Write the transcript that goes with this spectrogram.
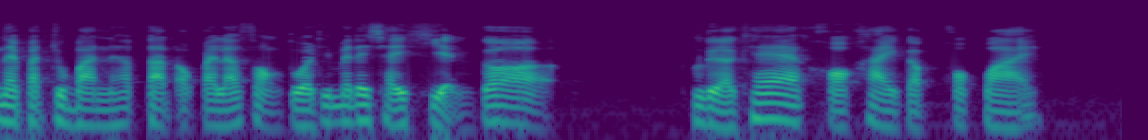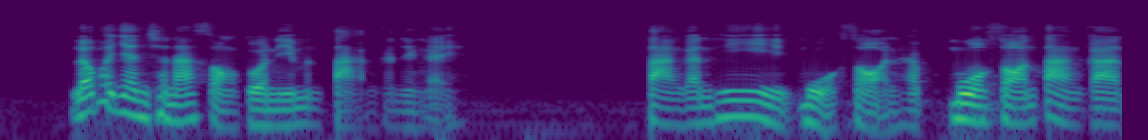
ในปัจจุบันนะครับ ตัดออกไปแล้วสองตัวที่ไม่ได้ใช้เขียนก็เหลือแค่ขอไข่กับคอควาย แล้วพยัญชนะสองตัวนี้มันต่างกันยังไง ต่างกันที่หมวกสอนครับ หมวกสอนต่างกัน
